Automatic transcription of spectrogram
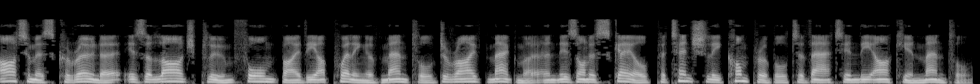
Artemis Corona is a large plume formed by the upwelling of mantle-derived magma and is on a scale potentially comparable to that in the Archean mantle.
